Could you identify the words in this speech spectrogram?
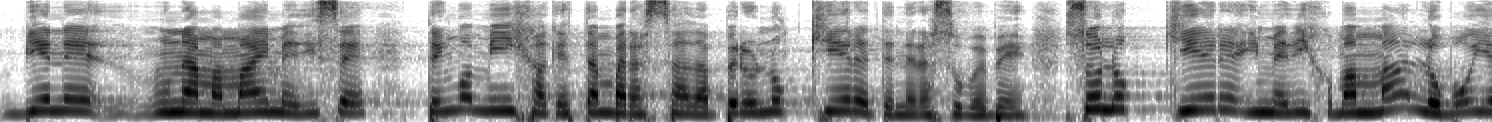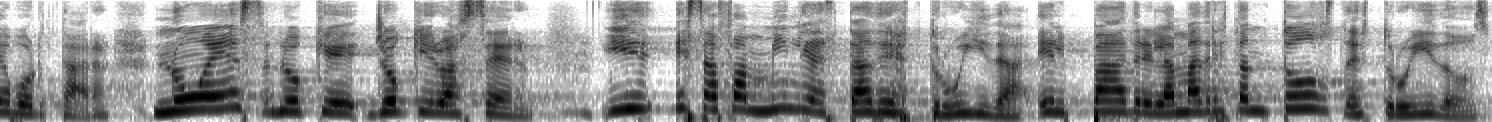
Viene una mamá y me dice, tengo a mi hija que está embarazada, pero no quiere tener a su bebé. Solo quiere y me dijo, mamá, lo voy a abortar. No es lo que yo quiero hacer. Y esa familia está destruida. El padre, la madre están todos destruidos.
